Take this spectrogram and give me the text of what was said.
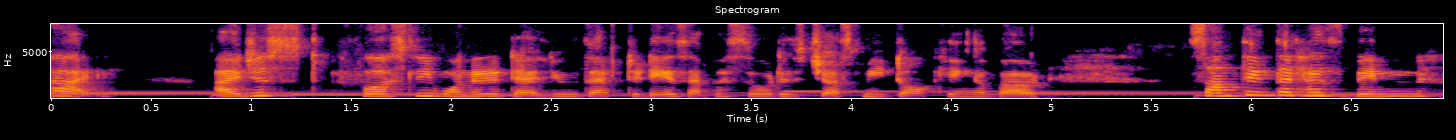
Hi. I just firstly wanted to tell you that today's episode is just me talking about something that has been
